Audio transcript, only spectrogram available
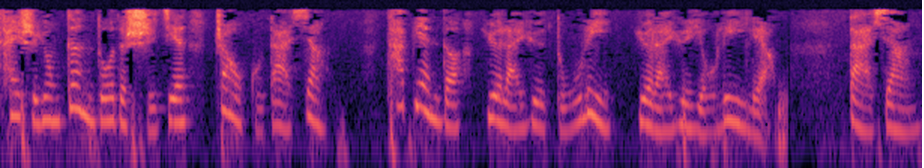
开始用更多的时间照顾大象。它变得越来越独立，越来越有力量。大象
